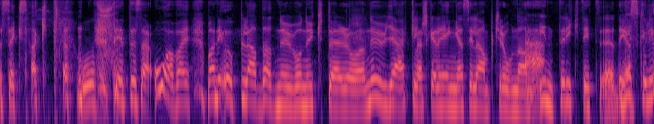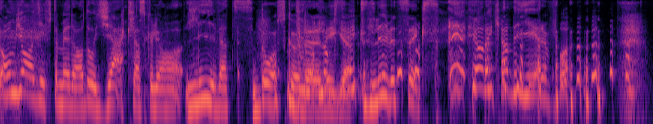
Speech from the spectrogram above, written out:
sexakten. Det är inte så här, åh vad, man är uppladdad nu och nykter och nu jäklar ska det hängas i lampkronan. Ja. Inte riktigt eh, det. Det skulle, om jag gifter mig idag, då jäklar skulle jag ha livets Då skulle det ligga livets sex. Ja, det kan det ge det på.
